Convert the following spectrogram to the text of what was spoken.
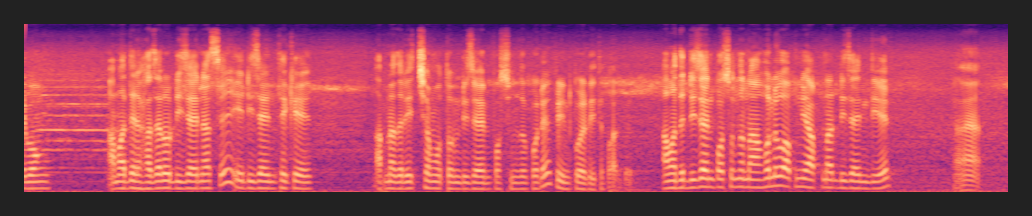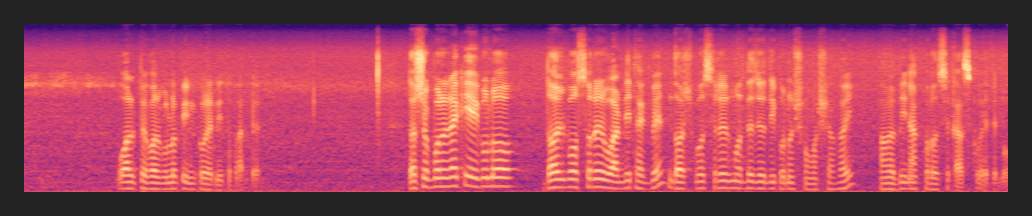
এবং আমাদের হাজারো ডিজাইন আছে। এই ডিজাইন থেকে আপনাদের ইচ্ছা মতন ডিজাইন পছন্দ করে প্রিন্ট করে নিতে পারবেন। আমাদের ডিজাইন পছন্দ না হলেও আপনি আপনার ডিজাইন দিয়ে ওয়ালপেপারগুলো প্রিন্ট করে নিতে পারবেন। দর্শক বলে রাখি এগুলো দশ বছরের ওয়ারেন্টি থাকবে? দশ বছরের মধ্যে যদি কোনো সমস্যা হয়, আমরা বিনা খরচে কাজ করে দেবো।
